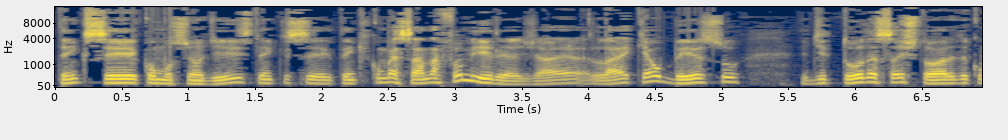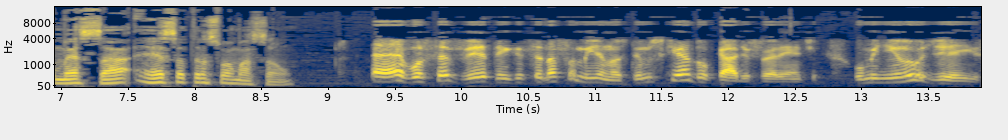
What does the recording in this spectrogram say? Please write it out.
tem que ser, como o senhor diz, tem que, ser, tem que começar na família, já é, lá é que é o berço de toda essa história de começar essa transformação. É, você vê, tem que ser na família, nós temos que educar diferente. O menino diz,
